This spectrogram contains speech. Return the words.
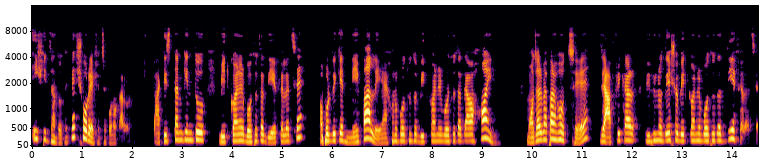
এই সিদ্ধান্ত থেকে সরে এসেছে কোনো কারণে। পাকিস্তান কিন্তু বিটকয়েনের বৈধতা দিয়ে ফেলেছে। অপরদিকে নেপালে এখনও পর্যন্ত বিটকয়েনের বৈধতা দেওয়া হয়নি। মজার ব্যাপার হচ্ছে যে আফ্রিকার বিভিন্ন দেশও বিটকয়েনের বৈধতা দিয়ে ফেলেছে।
